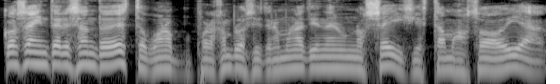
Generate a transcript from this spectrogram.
Cosas interesantes de esto, bueno, pues, por ejemplo, si tenemos una tienda en 1.6 y estamos todavía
